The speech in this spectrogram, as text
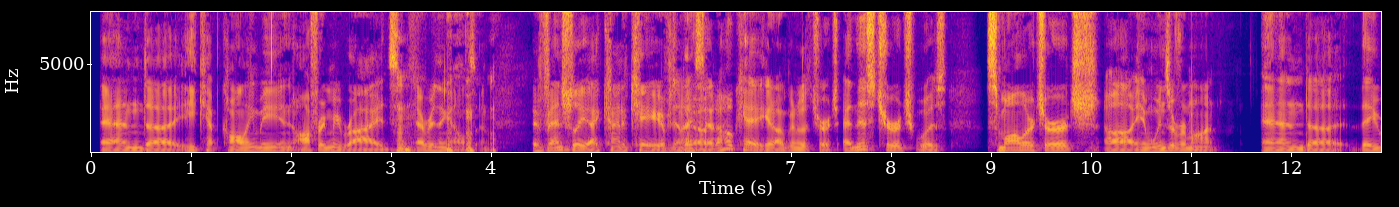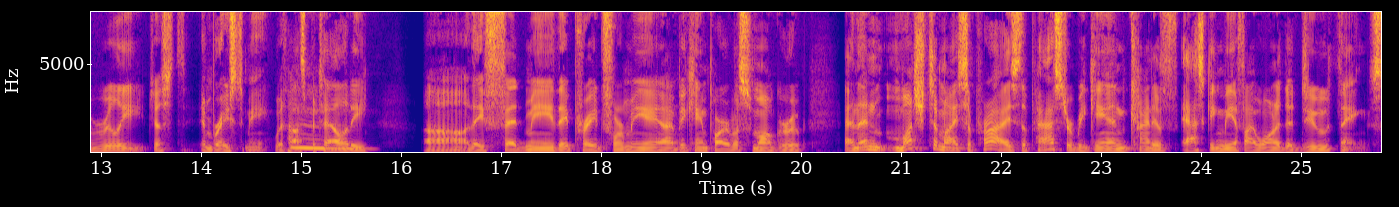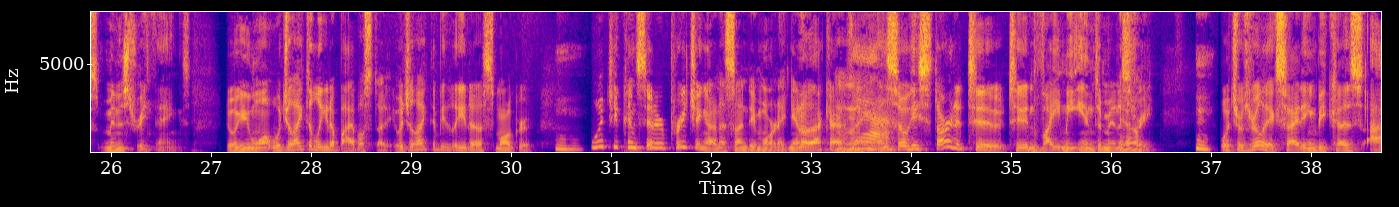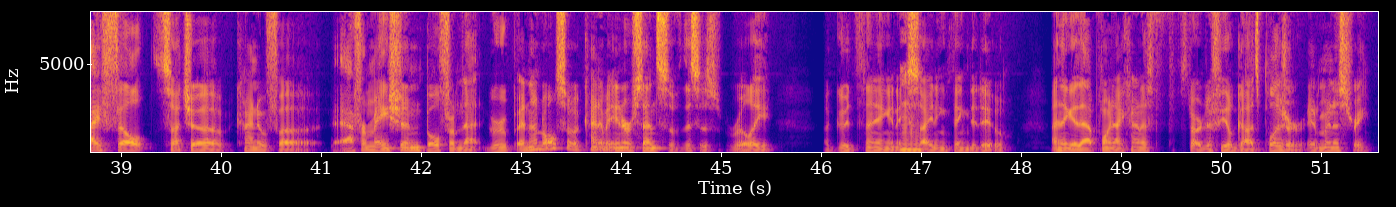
And uh, he kept calling me and offering me rides and everything else. And eventually, I kind of caved, and I Yeah. said, "Okay, you know, I'm going to the church." And this church was smaller church uh, in Windsor, Vermont, and uh, they really just embraced me with hospitality. Uh, they fed me, they prayed for me. I became part of a small group. And then, much to my surprise, the pastor began kind of asking me if I wanted to do things, ministry things. Do you want? Would you like to lead a Bible study? Would you like to be lead a small group? Would you consider preaching on a Sunday morning? You know that kind of thing. Yeah. And so he started to to invite me into ministry, which was really exciting because I felt such a kind of uh, affirmation both from that group and then also a kind of an inner sense of this is really a good thing, an exciting thing to do. I think at that point I kind of started to feel God's pleasure in ministry,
